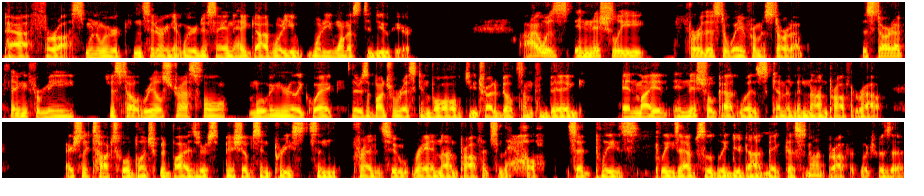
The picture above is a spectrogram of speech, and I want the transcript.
path for us when we were considering it. We were just saying, "Hey God, what do you what do you want us to do here?" I was initially furthest away from a startup. The startup thing for me just felt real stressful, moving really quick. There's a bunch of risk involved. You try to build something big. And my initial gut was kind of the nonprofit route. I actually talked to a bunch of advisors, bishops and priests and friends who ran nonprofits, and they all said, please, please absolutely do not make this a nonprofit, which was a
